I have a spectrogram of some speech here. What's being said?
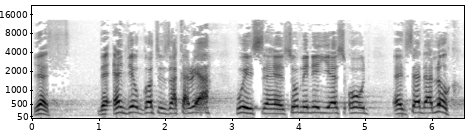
yes the angel got to Zachariah, who is uh, so many years old, and said that, Look,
